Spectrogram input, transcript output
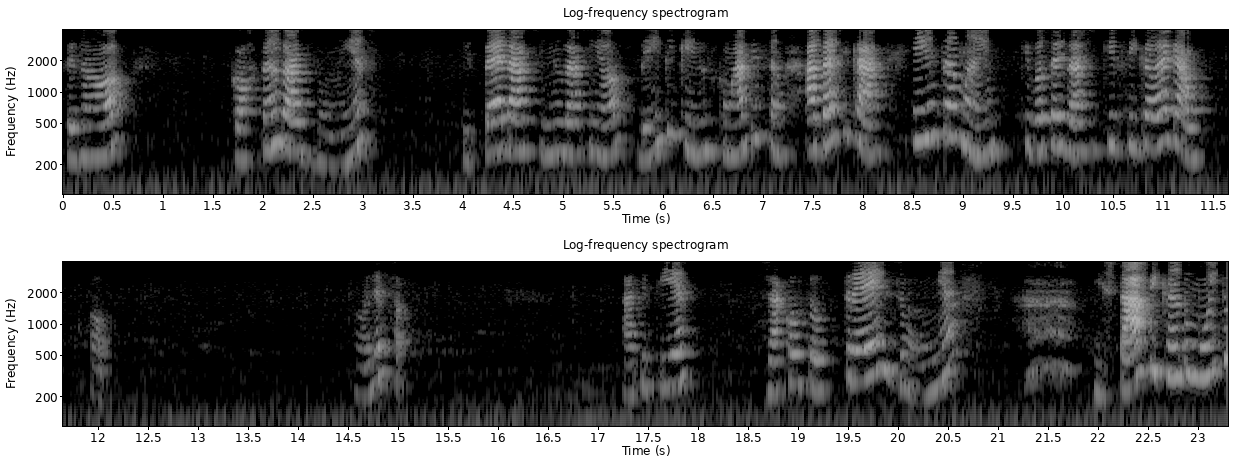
Vocês vão, ó, cortando as unhas de pedacinhos assim, ó, bem pequenos, com atenção, até ficar em um tamanho que vocês acham que fica legal. Ó. Olha só. A titia já cortou três unhas. Está ficando muito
